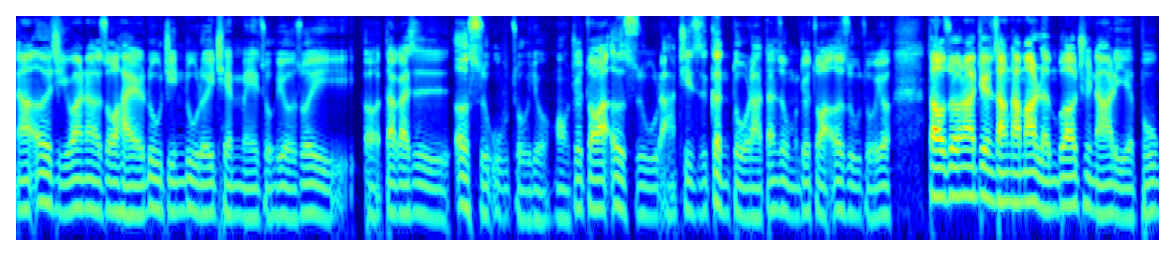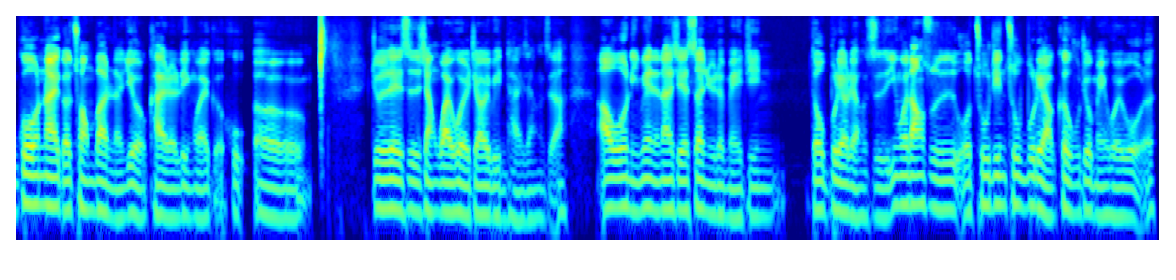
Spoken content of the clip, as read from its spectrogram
那二十几万那个时候还入金入了一千枚左右，所以呃大概是二十五左右哦，就抓到二十五啦，其实更多啦，但是我们就抓二十五左右，到最后那券商他妈人不知道去哪里了，不过那个创办人又有开了另外一个户，呃，就类似像外汇交易平台这样子啊，啊我里面的那些剩余的美金都不了了之，因为当时我出金出不了，客服就没回我了。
